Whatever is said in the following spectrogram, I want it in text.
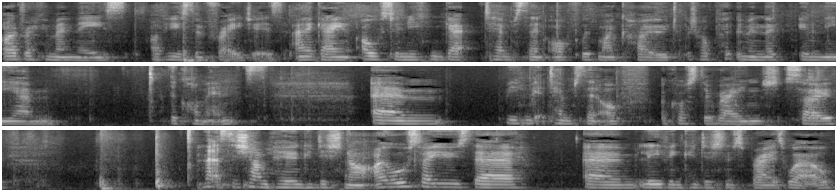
I'd recommend these. I've used them for ages. And again, Olsen, you can get 10% off with my code, which I'll put them in the in the um, the comments. Um, you can get 10% off across the range. So that's the shampoo and conditioner. I also use their um, leave-in conditioner spray as well.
